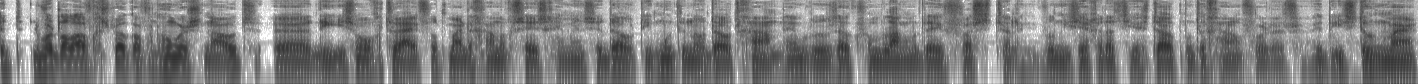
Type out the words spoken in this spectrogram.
het, er wordt al over gesproken over een hongersnood. Uh, die is ongetwijfeld, maar er gaan nog steeds geen mensen dood. Die moeten nog dood gaan. Hè? Ik bedoel, dat is ook van belang om het even vast te stellen. Ik wil niet zeggen dat ze eerst dood moeten gaan voordat ze iets doen. Maar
